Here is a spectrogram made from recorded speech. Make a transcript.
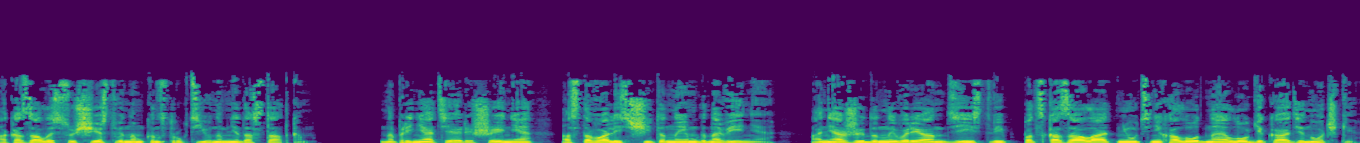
оказалась существенным конструктивным недостатком. На принятие решения оставались считанные мгновения, а неожиданный вариант действий подсказала отнюдь не холодная логика одиночки,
